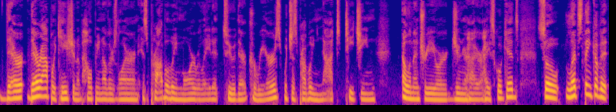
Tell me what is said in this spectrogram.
their their application of helping others learn is probably more related to their careers, which is probably not teaching elementary or junior high or high school kids. So let's think of it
